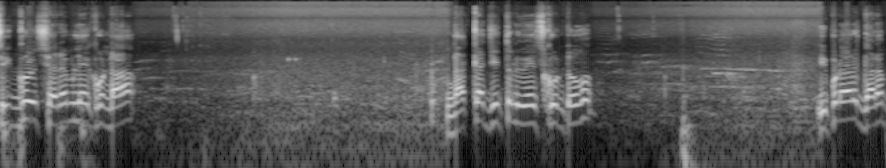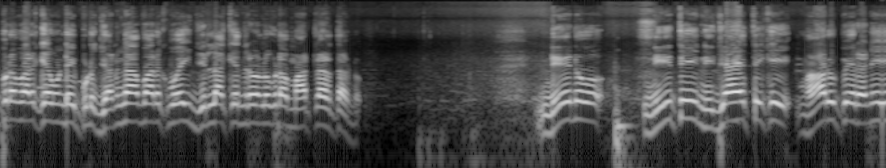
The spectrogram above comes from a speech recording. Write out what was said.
సిగ్గు శరం లేకుండా నక్క జిత్తులు వేసుకుంటూ ఇప్పటివరకు గణపురం వరకే ఉండే ఇప్పుడు జనగాం వరకు పోయి జిల్లా కేంద్రంలో కూడా మాట్లాడతాడు. నేను నీతి నిజాయితీకి మారు పేరని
